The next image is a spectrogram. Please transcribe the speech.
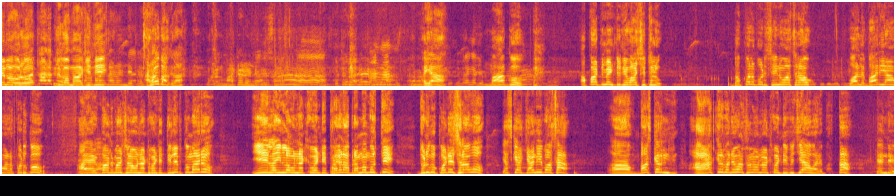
ఏమి అవరు ఇదిగో మాకు ఇది అరవ బాగా ఒకళ్ళు మాట్లాడండి అయ్యా మాకు అపార్ట్మెంట్ నివాసితులు దొప్పలపూడి శ్రీనివాసరావు వాళ్ళ భార్య వాళ్ళ కొడుకు ఆ అపార్ట్మెంట్స్లో ఉన్నటువంటి దిలీప్ కుమారు ఈ లైన్లో ఉన్నటువంటి ప్రగడ బ్రహ్మమూర్తి దుడుగు కోటేశ్వరరావు ఎస్కే జానీబాస ఆ, భాస్కర్ ఆ ఆక్రమ నివాసంలో ఉన్నటువంటి విజయ వాళ్ళ భర్త ఏంది?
